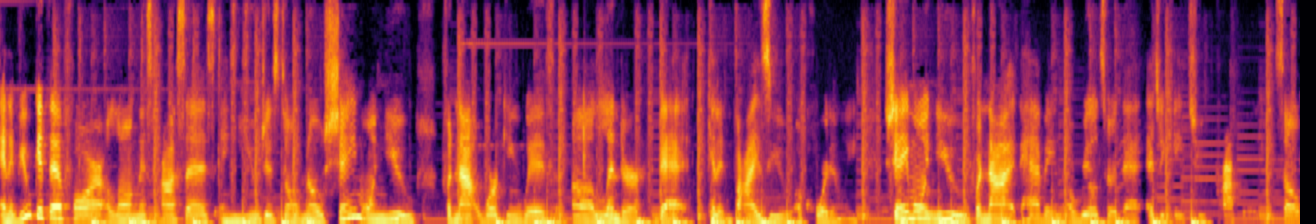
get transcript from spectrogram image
And if you get that far along this process and you just don't know, shame on you for not working with a lender that can advise you accordingly. Shame on you for not having a realtor that educates you properly. So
